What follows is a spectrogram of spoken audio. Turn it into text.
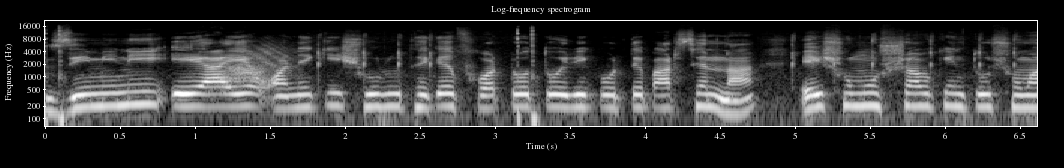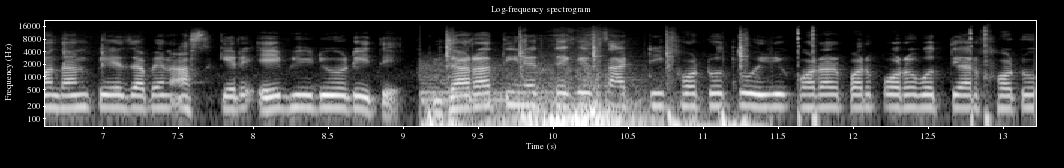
জিমিনি এআই এ অনেকেই শুরু থেকে ফটো তৈরি করতে পারছেন না। এই সমস্যাও কিন্তু সমাধান পেয়ে যাবেন আজকের এই ভিডিওটিতে। যারা তিনের থেকে চারটি ফটো তৈরি করার পর পরবর্তী আর ফটো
